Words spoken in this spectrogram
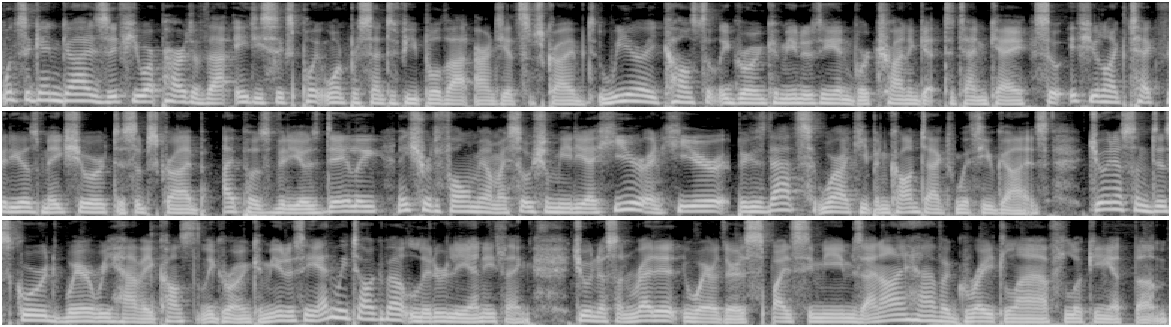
Once again guys, if you are part of that 86.1% of people that aren't yet subscribed, we are a constantly growing community and we're trying to get to 10k. So if you like tech videos, make sure to subscribe. I post videos daily. Make sure to follow me on my social media here and here because that's where I keep in contact with you guys. Join us on Discord where we have a constantly growing community and we talk about literally anything. Join us on Reddit where there's spicy memes and I have a great laugh looking at them.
